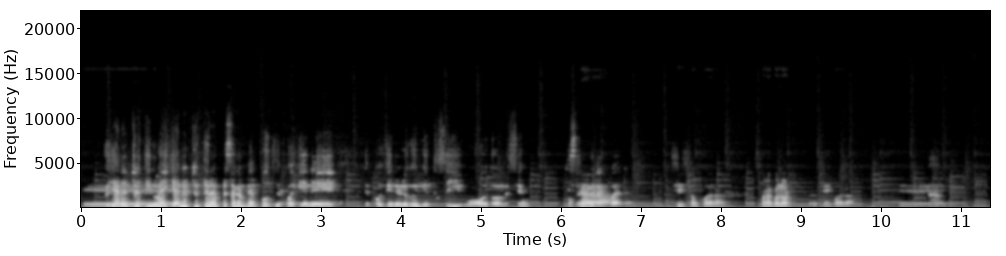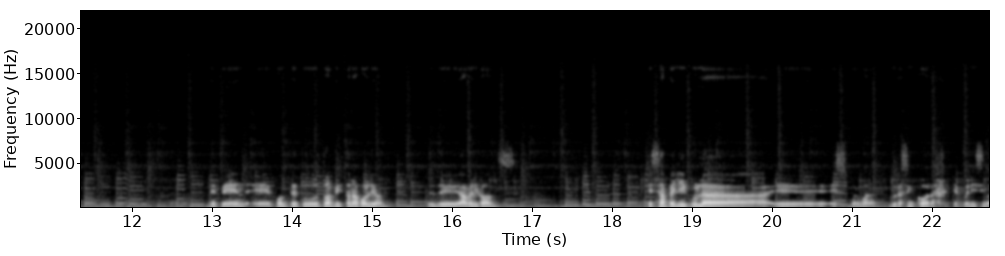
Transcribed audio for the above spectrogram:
pues ya en el 39, ya en el 39 empezó a cambiar, pues después viene, después viene lo que el viento se llevó y todo el deseo. O sea, sí, son cuadradas. Son a color, pero son cuadradas. Eh, ah. Depende, eh, ponte tú, ¿tú has visto Napoleón? De Abel Gons. Esa película eh, es súper buena, dura 5 horas, es buenísima.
